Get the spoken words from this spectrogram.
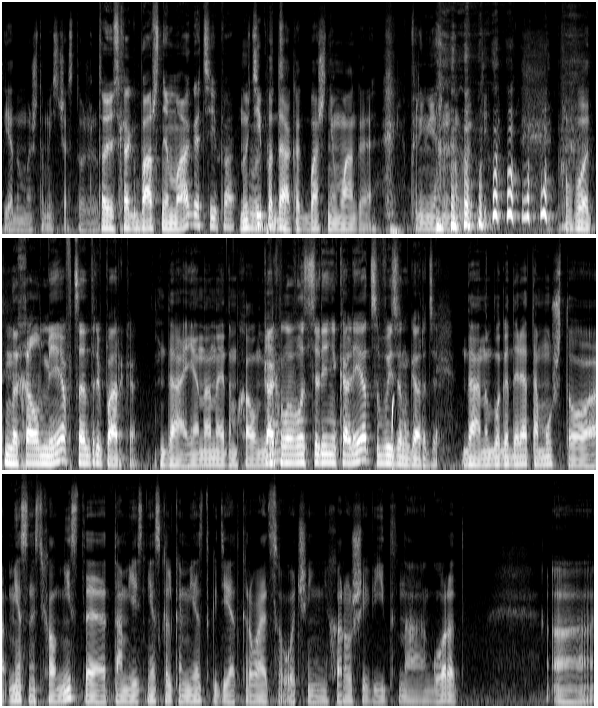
я думаю, что мы сейчас тоже... То есть как башня мага, типа? Ну типа да, как башня мага, примерно Вот. На холме в центре парка. Да, и она на этом холме... Как во «Властелине колец» в Изенгарде. Да, но благодаря тому, что местность холмистая, там есть несколько мест, где открывается очень хороший вид на город. А,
